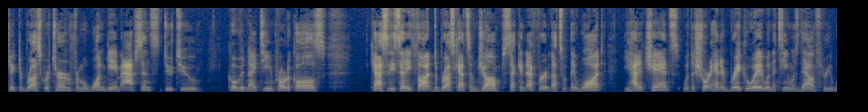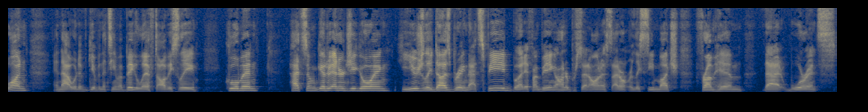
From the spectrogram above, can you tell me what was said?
Jake DeBrusk returned from a one game absence due to COVID 19 protocols. Cassidy said he thought DeBrusk had some jump, second effort, that's what they want. He had a chance with a shorthanded breakaway when the team was down 3 1, and that would have given the team a big lift, obviously. Kuhlman had some good energy going. He usually does bring that speed, but if I'm being 100% honest, I don't really see much from him that warrants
